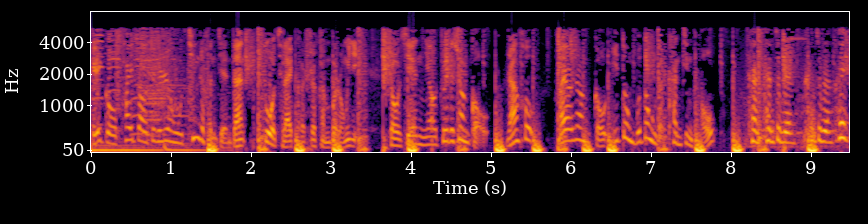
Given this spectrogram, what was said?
给狗拍照这个任务听着很简单，做起来可是很不容易。首先你要追得上狗，然后还要让狗一动不动的看镜头。看看这边，看这边，嘿，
